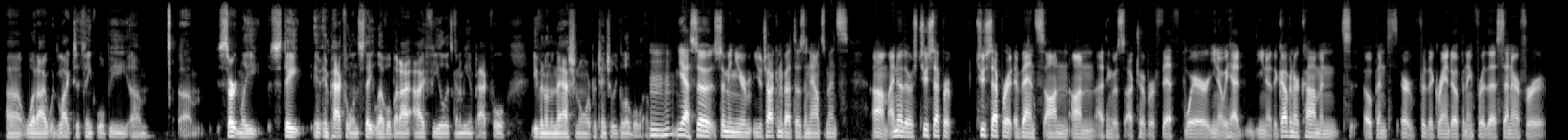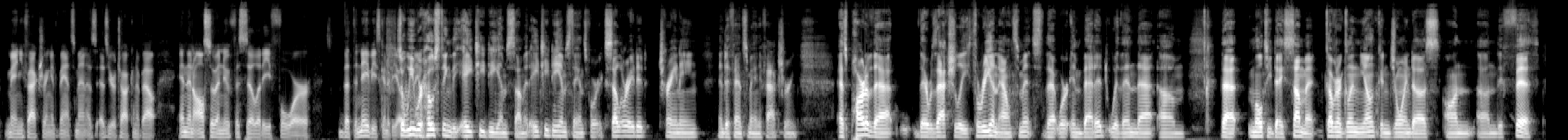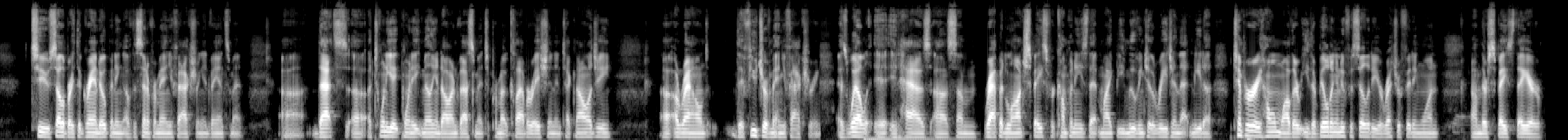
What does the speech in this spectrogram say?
Uh, what I would like to think will be um, um, certainly state impactful on state level, but I, I feel it's going to be impactful even on the national or potentially global level. Mm-hmm. Yeah. So, so I mean, you're you're talking about those announcements. Um, I know there was two separate two separate events on on I think it was October 5th where you know we had you know the governor come and opened or for the grand opening for the Center for Manufacturing Advancement as as you were talking about and then also a new facility for that the Navy is going to be. So opening. we were hosting the ATDM summit. ATDM stands for Accelerated Training and Defense Manufacturing. As part of that, there was actually three announcements that were embedded within that um, that multi-day summit. Governor Glenn Youngkin joined us on on the fifth to celebrate the grand opening of the Center for Manufacturing Advancement. Uh, that's uh, a $28.8 million investment to promote collaboration and technology uh, around the future of manufacturing. As well, it, it has uh, some rapid launch space for companies that might be moving to the region that need a temporary home while they're either building a new facility or retrofitting one. Um, there's space there.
